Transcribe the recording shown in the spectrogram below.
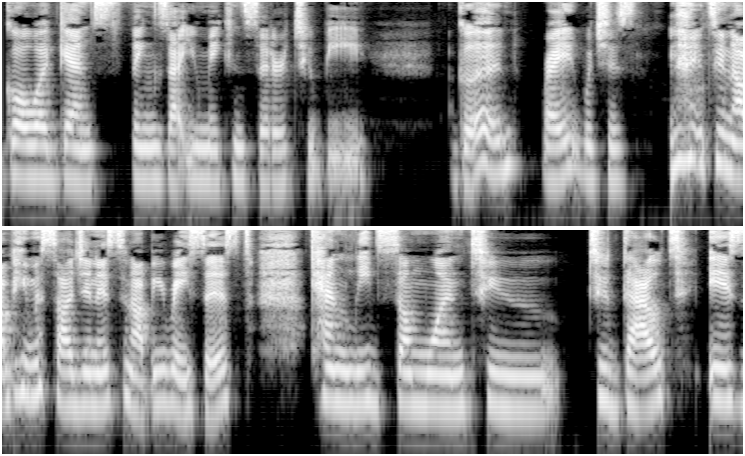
go against things that you may consider to be good, right? Which is to not be misogynist, to not be racist, can lead someone to to doubt, is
